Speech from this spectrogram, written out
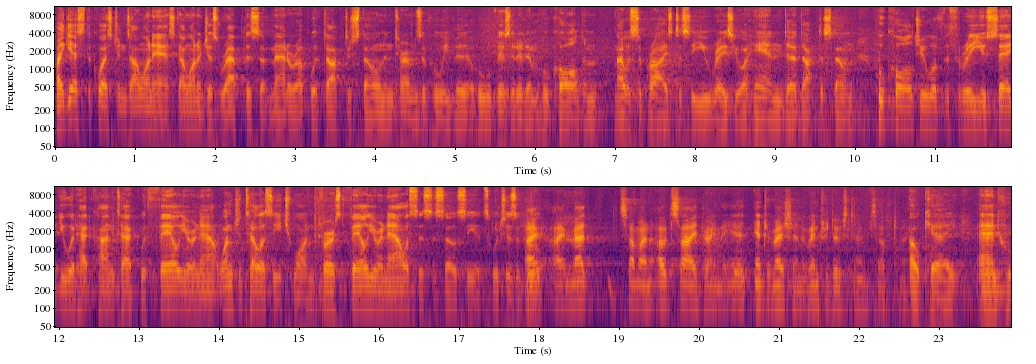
I guess the questions I want to ask, I want to just wrap this up, matter up with Dr. Stone in terms of who, he vi who visited him, who called him. I was surprised to see you raise your hand, uh, Dr. Stone. Who called you of the three? You said you had had contact with Failure Anal. Why don't you tell us each one? First, Failure Analysis Associates, which is a group. I met someone outside during the intermission who introduced himself to me. Okay. And who,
